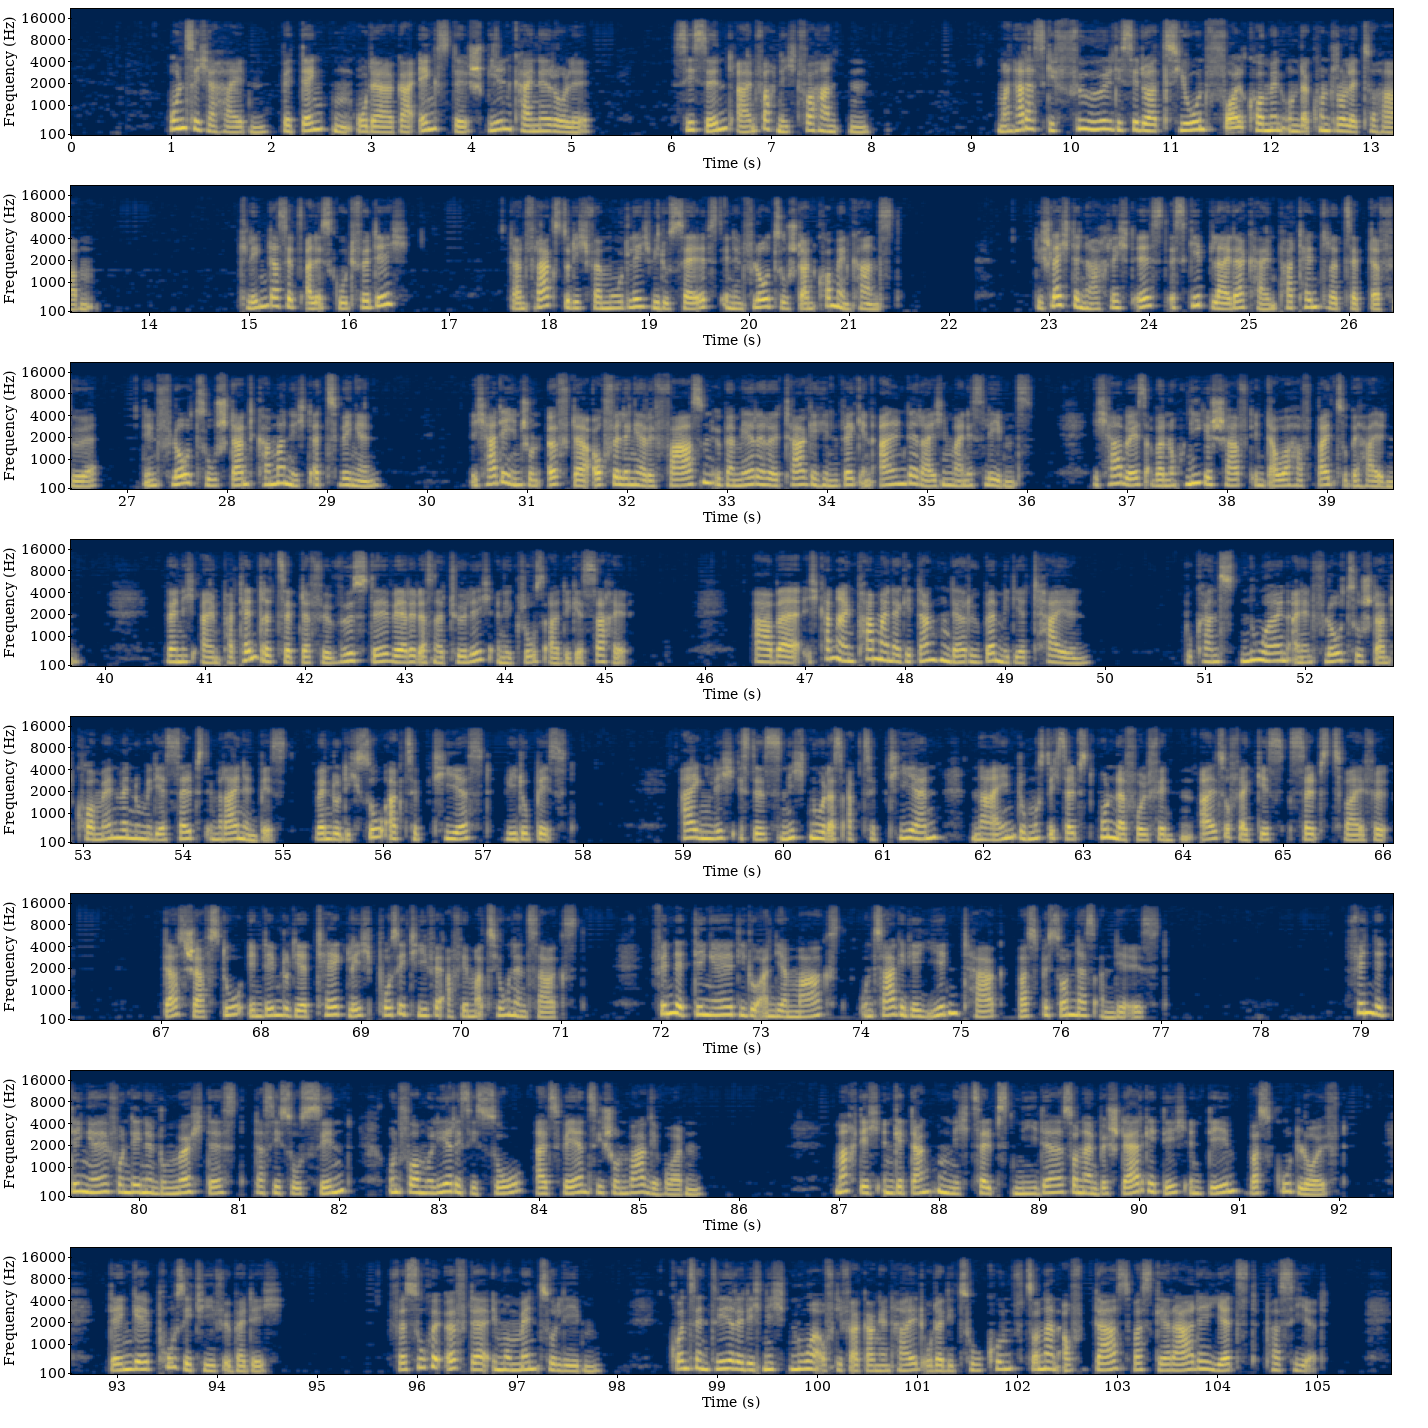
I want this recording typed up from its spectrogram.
Unsicherheiten, Bedenken oder gar Ängste spielen keine Rolle. Sie sind einfach nicht vorhanden. Man hat das Gefühl, die Situation vollkommen unter Kontrolle zu haben. Klingt das jetzt alles gut für dich? Dann fragst du dich vermutlich, wie du selbst in den Flow-Zustand kommen kannst. Die schlechte Nachricht ist, es gibt leider kein Patentrezept dafür. Den Flow-Zustand kann man nicht erzwingen. Ich hatte ihn schon öfter, auch für längere Phasen über mehrere Tage hinweg in allen Bereichen meines Lebens. Ich habe es aber noch nie geschafft, ihn dauerhaft beizubehalten. Wenn ich ein Patentrezept dafür wüsste, wäre das natürlich eine großartige Sache. Aber ich kann ein paar meiner Gedanken darüber mit dir teilen. Du kannst nur in einen Flow-Zustand kommen, wenn du mit dir selbst im Reinen bist, wenn du dich so akzeptierst, wie du bist. Eigentlich ist es nicht nur das Akzeptieren, nein, du musst dich selbst wundervoll finden, also vergiss Selbstzweifel. Das schaffst du, indem du dir täglich positive Affirmationen sagst. Finde Dinge, die du an dir magst und sage dir jeden Tag, was besonders an dir ist. Finde Dinge, von denen du möchtest, dass sie so sind und formuliere sie so, als wären sie schon wahr geworden. Mach dich in Gedanken nicht selbst nieder, sondern bestärke dich in dem, was gut läuft. Denke positiv über dich. Versuche öfter im Moment zu leben. Konzentriere dich nicht nur auf die Vergangenheit oder die Zukunft, sondern auf das, was gerade jetzt passiert.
